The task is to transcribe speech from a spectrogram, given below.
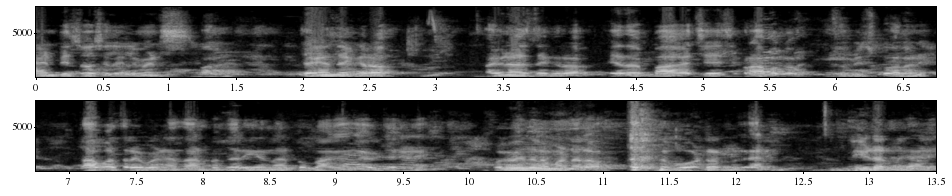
యాంటీ సోషల్ ఎలిమెంట్స్ వాళ్ళు జగన్ దగ్గర అవినాష్ దగ్గర ఏదో బాగా చేసి ప్రాపకం చూపించుకోవాలని తాపత్రయపడిన దాంట్లో జరిగిన దాంట్లో భాగంగా ఇవి జరిగినాయి. పులివెందుల మండలం ఓటర్ను కానీ లీడర్ను కానీ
